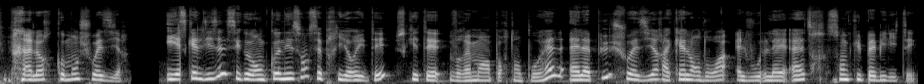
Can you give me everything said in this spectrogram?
Alors comment choisir? Et ce qu'elle disait, c'est qu'en connaissant ses priorités, ce qui était vraiment important pour elle, elle a pu choisir à quel endroit elle voulait être sans culpabilité.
